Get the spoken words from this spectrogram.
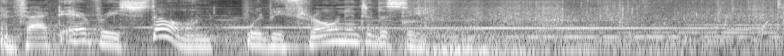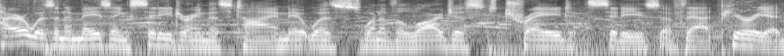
In fact, every stone would be thrown into the sea. Tyre was an amazing city during this time. It was one of the largest trade cities of that period.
